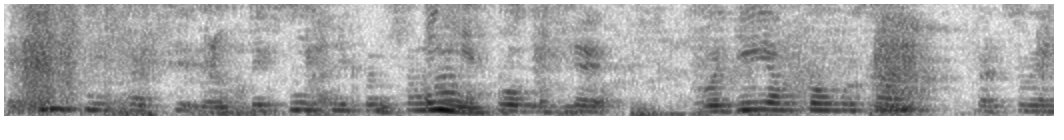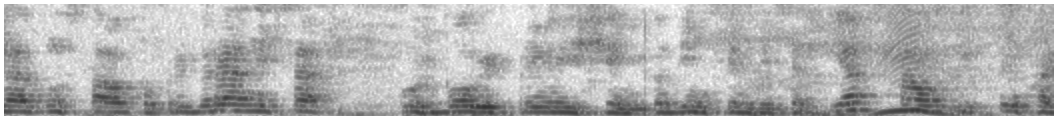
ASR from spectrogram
Технічний, перс- е, технічний персонал ні. входить водій автобуса, працює на одну ставку, прибиральниця службових приміщень 1,75 ставки, кухар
